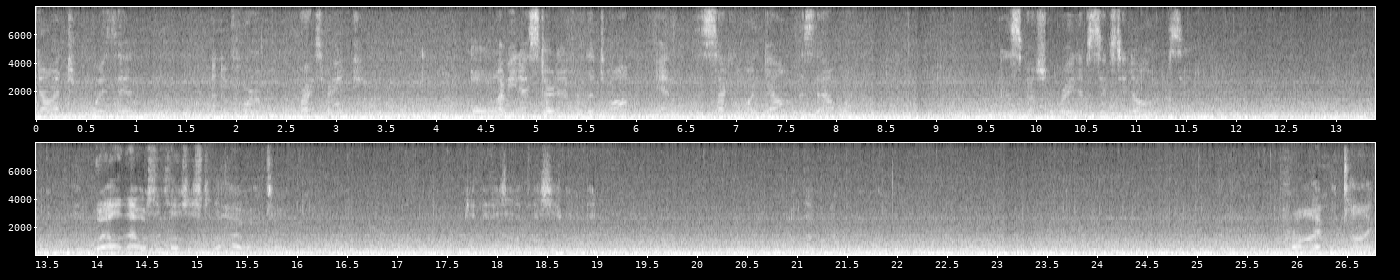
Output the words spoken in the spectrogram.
Not within an affordable price range. Oh, I mean, I started from the top, and the second one down was that one. At a special rate of sixty dollars. well, that was the closest to the highway too. Some of these other places would have been. well, that would have been- Prime time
